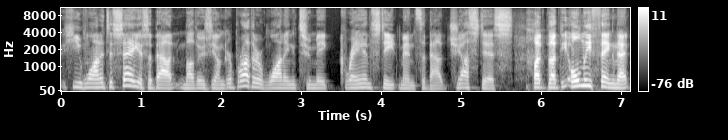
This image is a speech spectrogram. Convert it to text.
he wanted to say is about Mother's younger brother wanting to make grand statements about justice. But but the only thing that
